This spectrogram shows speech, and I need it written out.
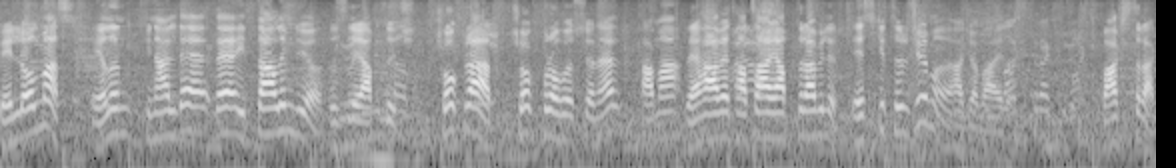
Belli olmaz. Alan finalde de iddialıyım diyor hızlı yaptığı için. Çok rahat, çok profesyonel ama rehavet hata yaptırabilir. Eski tırcı mı acaba Alan? Box truck.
